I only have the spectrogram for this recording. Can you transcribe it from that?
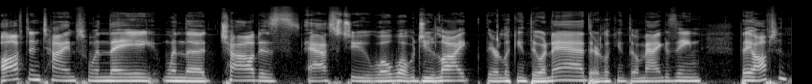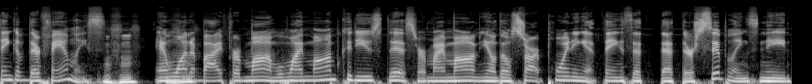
Oftentimes when they when the child is asked to, well, what would you like? They're looking through an ad, they're looking through a magazine they often think of their families mm-hmm. and mm-hmm. want to buy for mom. Well, my mom could use this, or my mom, you know, they'll start pointing at things that that their siblings need,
